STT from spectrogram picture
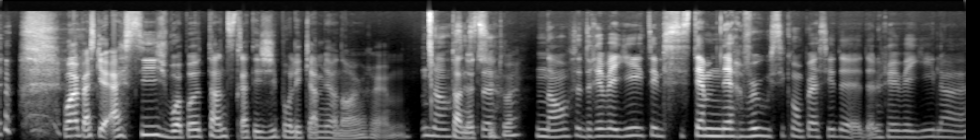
ouais, parce que assis, je vois pas tant de stratégie pour les camionneurs. euh. Non, T'en as-tu, ça. toi? Non, c'est de réveiller tu sais, le système nerveux aussi qu'on peut essayer de, de le réveiller là,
